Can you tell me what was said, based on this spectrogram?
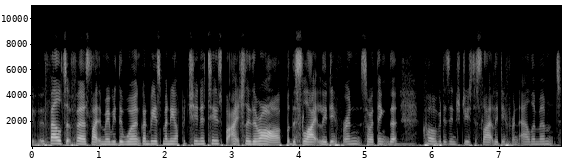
it felt at first like maybe there weren't going to be as many opportunities, but actually there are, but they're slightly different. So I think that COVID has introduced a slightly different element.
